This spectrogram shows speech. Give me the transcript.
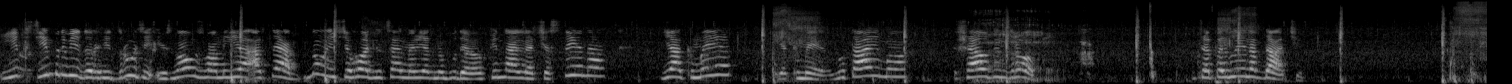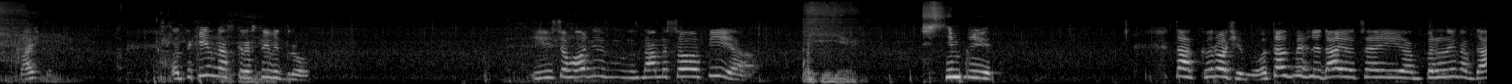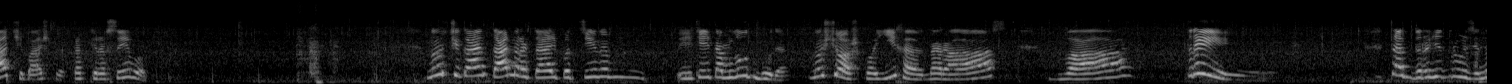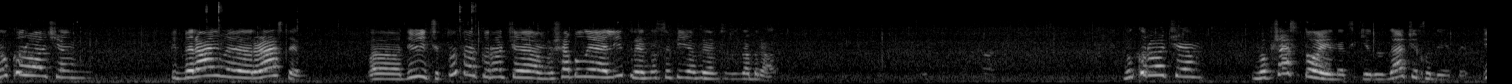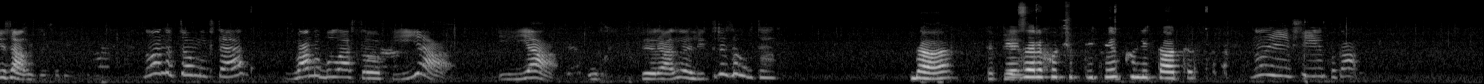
І всім привіт, дорогі друзі! І знову з вами я Артем. Ну і сьогодні це, мабуть, буде фінальна частина. Як ми, як ми лутаємо ще один дроп. Це перлина вдачі. Бачите? Ось такий у нас красивий дроп. І сьогодні з нами Софія. Всім привіт. Так, коротше, отак виглядає цей е, перлина вдачі, бачите, так красиво. Ну, чекаємо таймер та й поцінимо, який там лут буде. Ну що ж, поїхали на раз, два, три. Так, дорогі друзі, ну коротше, підбираємо рести. Е, дивіться, тут, е, коротше, ще були елітри, але Софія вже забрала. Ну, коротше, взагалі стоїть на такі роздачі ходити. І завжди ходити. Ну а на цьому все. З вами була Софія і я. Ух, ти реально літри золота. Да. Я зараз хочу піти політати. Ну і всім пока.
